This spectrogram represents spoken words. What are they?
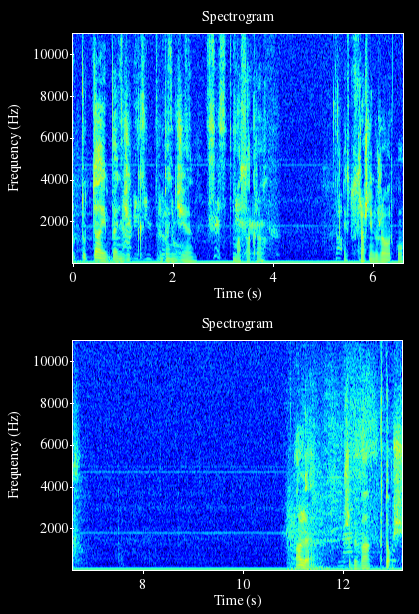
I tutaj będzie, będzie masakra. Jest tu strasznie dużo orków. Ale przybywa ktoś.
